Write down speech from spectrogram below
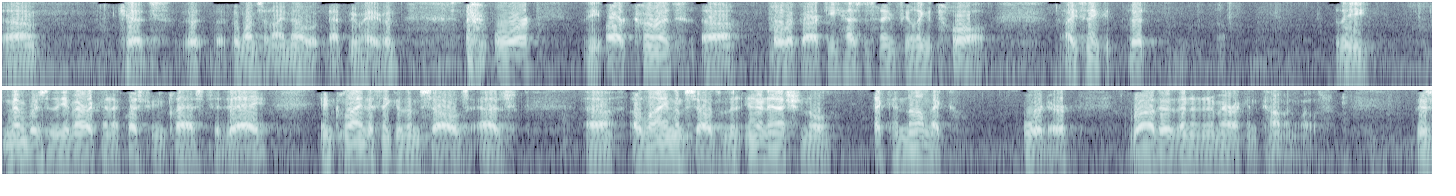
um, kids, the, the, the, ones that I know at New Haven, or the, our current uh, oligarchy has the same feeling at all. I think that the members of the American equestrian class today inclined to think of themselves as uh, align themselves with an international economic order rather than an American commonwealth. There's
